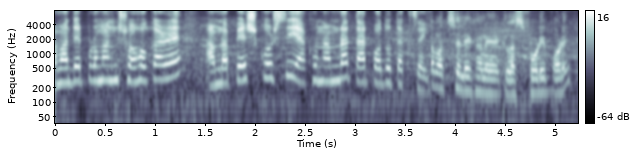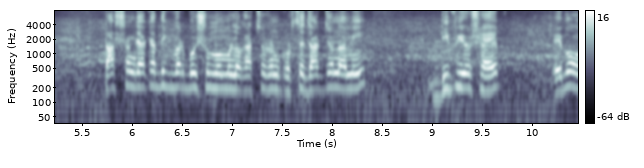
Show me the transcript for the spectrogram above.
আমাদের প্রমাণ সহকারে আমরা পেশ করছি এখন আমরা তার পদত্যাগ চাই। আমার ছেলে এখানে ক্লাস ফোরে পড়ে। তার সঙ্গে একাধিকবার বৈষম্যমূলক আচরণ করছে যার জন্য আমি ডিপিও সাহেব এবং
